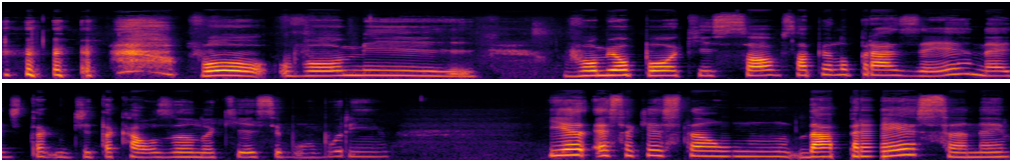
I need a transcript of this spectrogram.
vou, vou me vou me opor aqui só, só pelo prazer, né, de tá, estar tá causando aqui esse burburinho. E essa questão da pressa, né,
